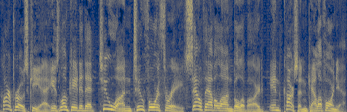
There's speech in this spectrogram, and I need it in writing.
CarPros Kia is located at 21243 South Avalon Boulevard in Carson, California.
